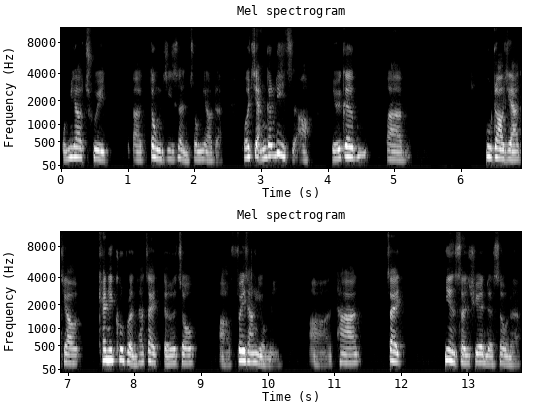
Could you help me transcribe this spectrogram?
我们要处于呃动机是很重要的。我讲个例子啊，有一个呃布道家叫 Kenny Cooper，他在德州啊非常有名啊，他在念神学院的时候呢。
